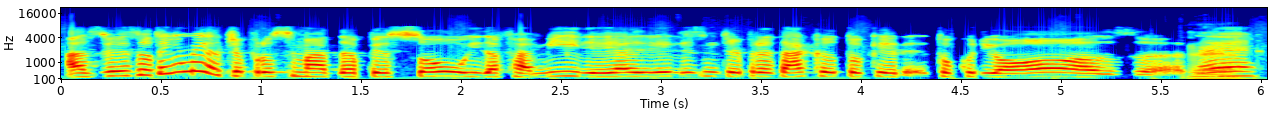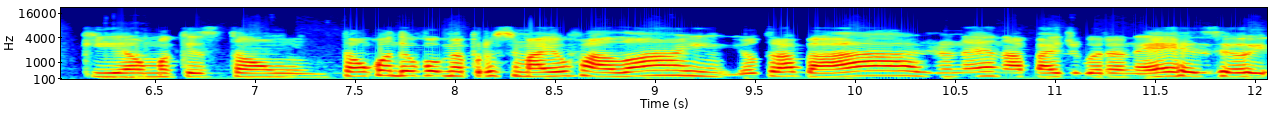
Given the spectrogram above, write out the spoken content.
às vezes eu tenho medo de aproximar da pessoa e da família e aí eles interpretar que eu tô, quer... tô curiosa, é. né? Que é uma questão. Então, quando eu vou me aproximar, eu falo, ai, eu trabalho, né, na Pai de Guaranésia. Eu...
